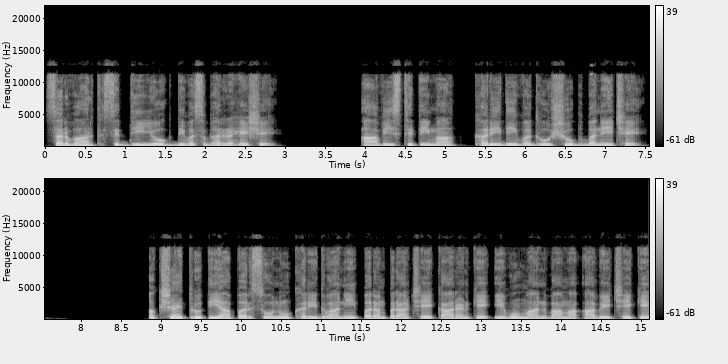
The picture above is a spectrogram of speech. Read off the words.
સર્વાર્થ સિદ્ધિ યોગ દિવસભર રહેશે આવી સ્થિતિમાં ખરીદી વધુ શુભ બને છે. અક્ષય તૃતીયા પર સોનું ખરીદવાની પરંપરા છે કારણ કે એવું માનવામાં આવે છે કે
